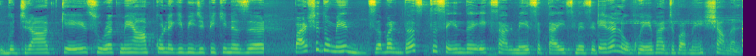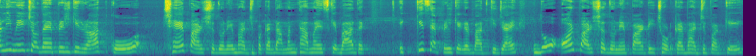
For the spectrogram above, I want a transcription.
गुजरात के सूरत में आपको लगी बीजेपी की नज़र। पार्षदों में ज़बरदस्त सेंध एक साल में 27 में से 13 लोग हुए भाजपा में शामिल। हाल ही में 14 अप्रैल की रात को छह पार्षदों ने भाजपा का दामन थामा। इसके बाद 21 अप्रैल की अगर बात की जाए, दो और पार्षदों ने पार्टी छोड़कर भाजपा के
